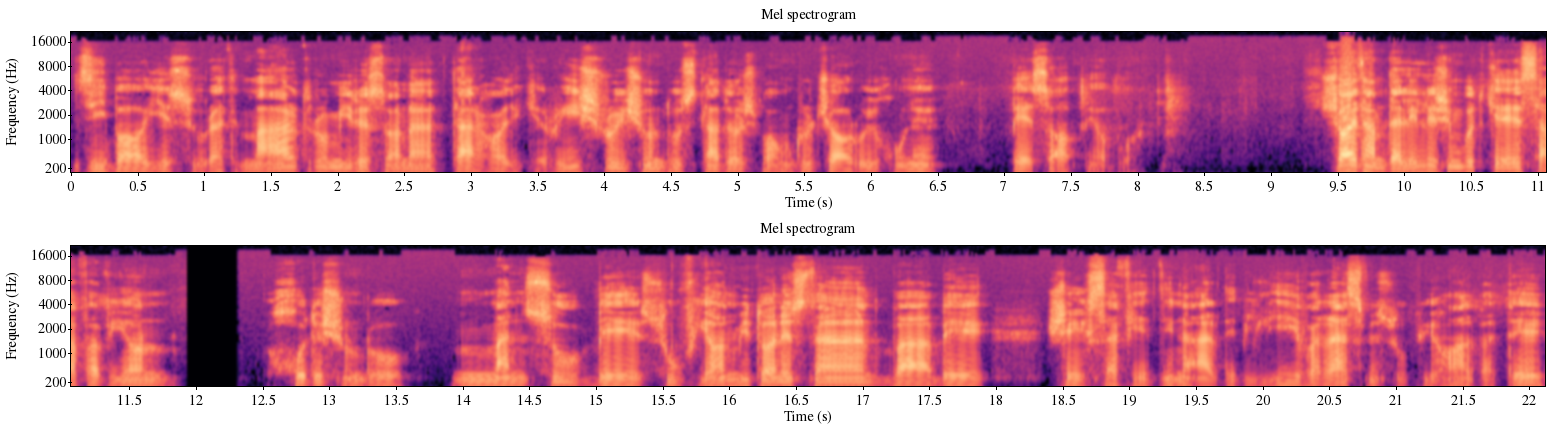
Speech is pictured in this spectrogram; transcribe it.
زیبایی صورت مرد رو میرساند در حالی که ریش رو ایشون دوست نداشت و اون رو جاروی خونه به حساب می آورد شاید هم دلیلش این بود که صفویان خودشون رو منصوب به صوفیان می‌دانستند و به شیخ صفی الدین اردبیلی و رسم صوفی ها البته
